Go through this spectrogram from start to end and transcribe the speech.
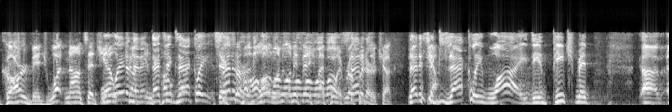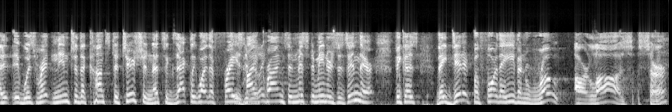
garbage, what nonsense. You well, know, wait a Chuck, minute. That's poker, exactly, Senator. So, hold on, whoa, whoa, let me finish whoa, my whoa, point real Senator, quickly, Chuck. That is yeah. exactly why the impeachment uh, it was written into the Constitution. That's exactly why the phrase high really? crimes and misdemeanors is in there, because they did it before they even wrote our laws, sir.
